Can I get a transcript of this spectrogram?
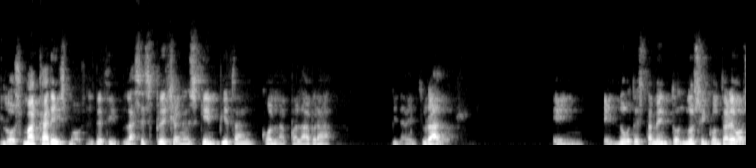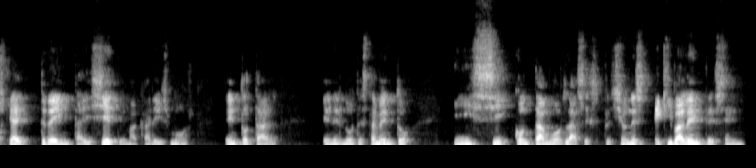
los macarismos, es decir, las expresiones que empiezan con la palabra bienaventurados, en el Nuevo Testamento nos encontraremos que hay 37 macarismos en total en el Nuevo Testamento y si contamos las expresiones equivalentes en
